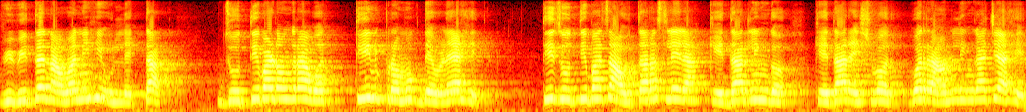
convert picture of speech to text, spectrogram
विविध नावांनीही उल्लेखतात. ज्योतिबा डोंगरावर तीन प्रमुख देवळे आहेत. ती ज्योतिबाचा अवतार असलेल्या केदारलिंग केदारेश्वर व रामलिंगाचे आहेत.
